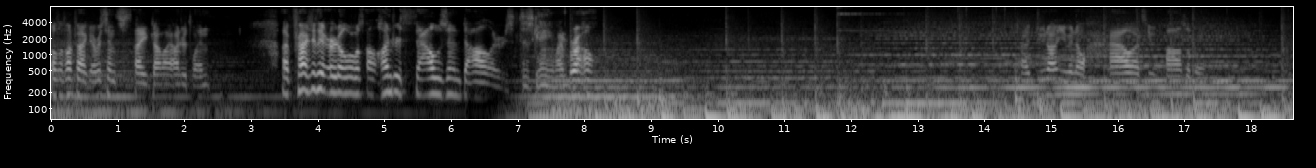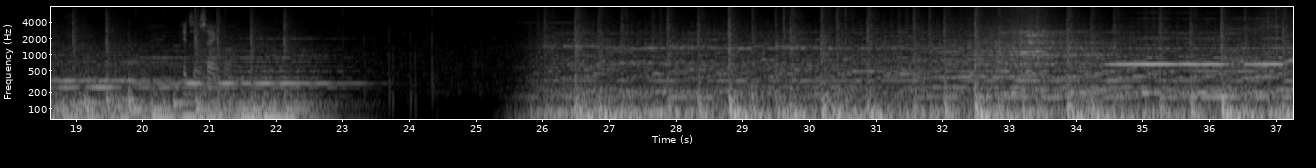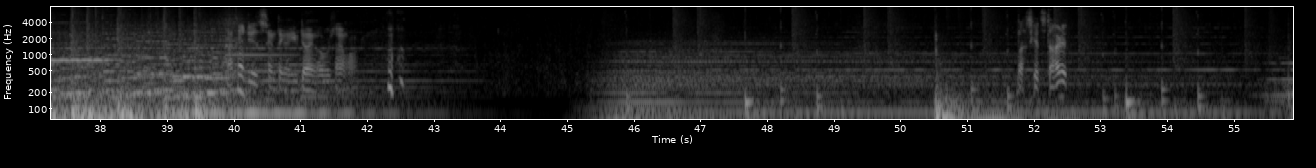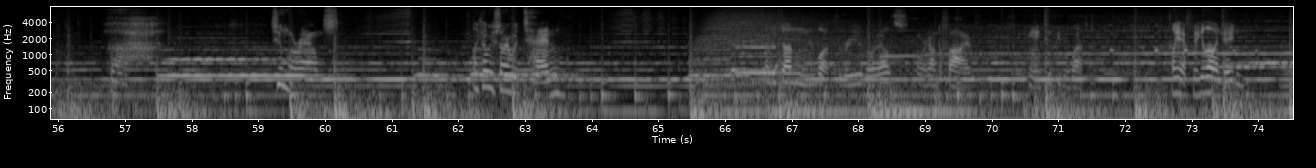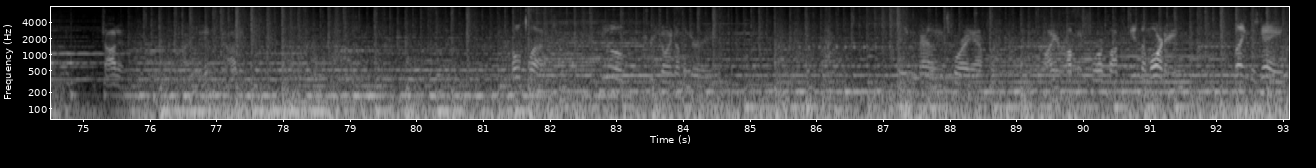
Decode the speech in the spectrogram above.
Also, fun fact: ever since I got my hundredth win, I've practically earned almost a hundred thousand dollars this game, my bro. Do not even know how that's even possible. It's insane. Get started. Two more rounds. Like how we started with 10. And we've done, what, three vote-outs? And we're down to five. Meaning two people left. Oh yeah, Figalo and Jaden. Jordan. Jaden, Jordan. Both left. Figalo rejoined on the jury. Apparently it's 4 a.m. why you're up at 4 o'clock in the morning playing this game.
